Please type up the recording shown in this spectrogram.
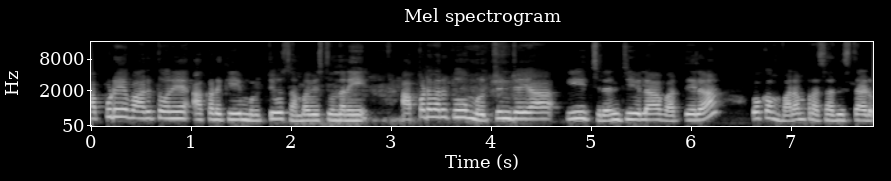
అప్పుడే వారితోనే అక్కడికి మృత్యువు సంభవిస్తుందని అప్పటి వరకు మృత్యుంజయ ఈ చిరంజీవుల వర్తేలా ఒక వరం ప్రసాదిస్తాడు.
